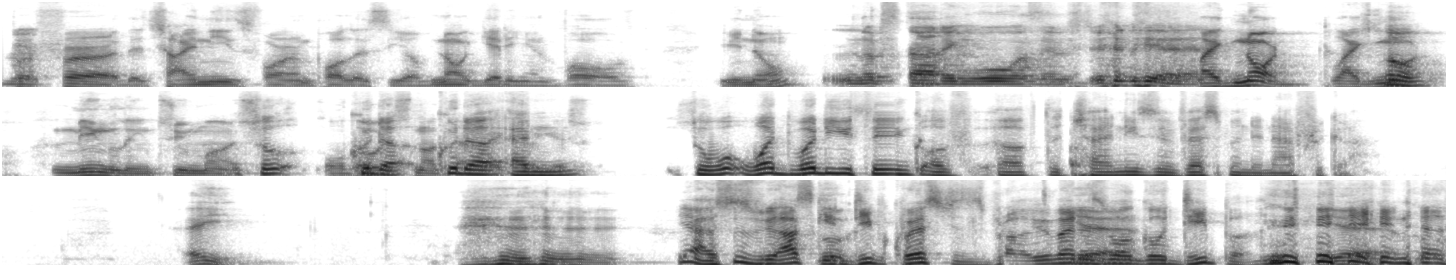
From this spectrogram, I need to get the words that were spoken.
Mm. prefer the Chinese foreign policy of not getting involved. You know, Not starting wars and shit. yeah. like not like So- not mingling too much. So could it's not could I and so what, what what do you think of of the Chinese investment in Africa? hey. Yeah, since we're asking Look. deep questions, bro, we might as well go deeper. Yeah. You know?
